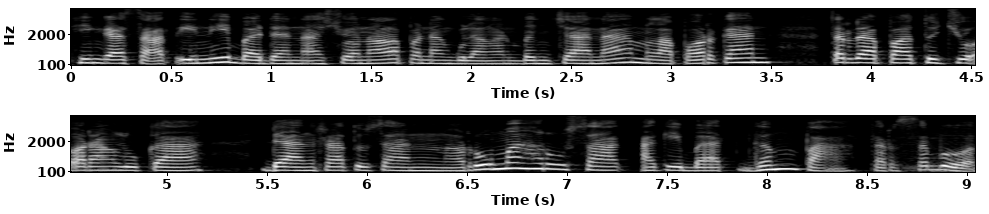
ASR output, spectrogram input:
Hingga saat ini, Badan Nasional Penanggulangan Bencana melaporkan terdapat tujuh orang luka dan ratusan rumah rusak akibat gempa tersebut.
